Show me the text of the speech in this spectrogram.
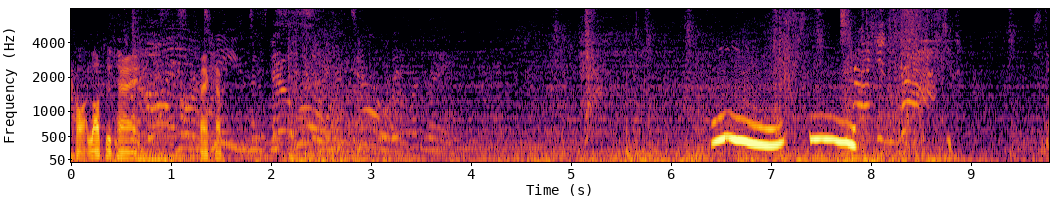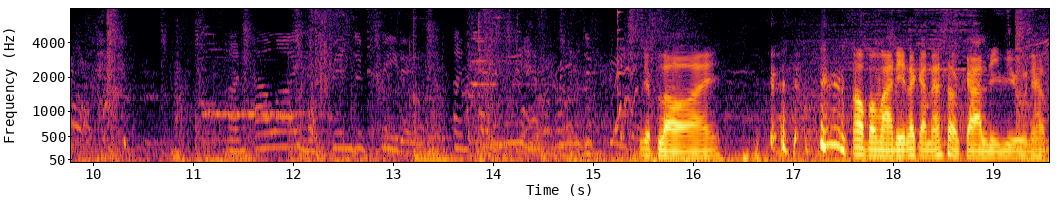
เหาะรอบสุดท้ายไปครับเรียบร้อย เอาประมาณนี้แล้วกันนะสำหรับการรีวิวนะครับ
